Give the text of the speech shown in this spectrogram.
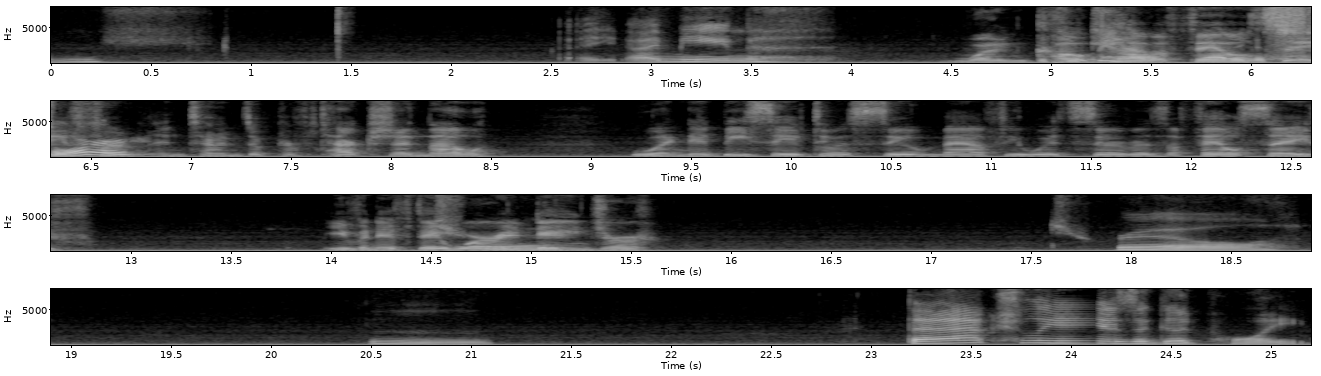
Mm. I, I mean, Wouldn't Kobe have a failsafe a in terms of protection, though? Wouldn't it be safe to assume Matthew would serve as a failsafe? Even if they were in danger? True. Hmm. That actually is a good point.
